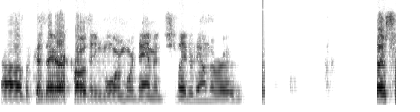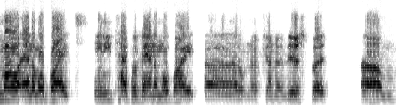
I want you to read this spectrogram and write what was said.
uh, because they are causing more and more damage later down the road. So small animal bites, any type of animal bite. Uh, I don't know if y'all know this, but um,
